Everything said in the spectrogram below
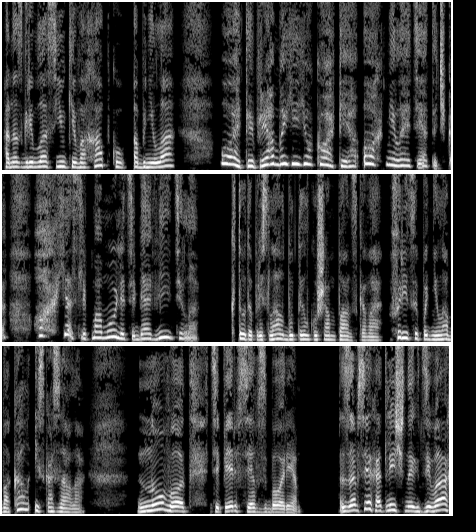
Она сгребла с Юки в охапку, обняла. «Ой, ты прямо ее копия! Ох, милая деточка! Ох, если б мамуля тебя видела!» Кто-то прислал бутылку шампанского. Фрица подняла бокал и сказала. «Ну вот, теперь все в сборе. За всех отличных девах,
